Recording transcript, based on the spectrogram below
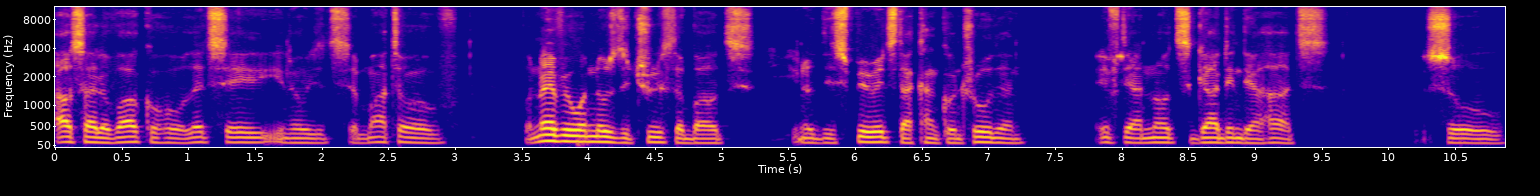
outside of alcohol let's say you know it's a matter of but not everyone knows the truth about you know the spirits that can control them if they are not guarding their hearts. So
